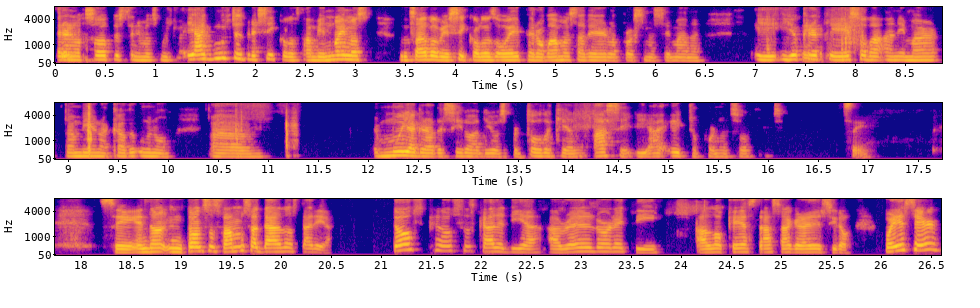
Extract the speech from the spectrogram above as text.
Pero Sí. nosotros tenemos mucho. Y hay muchos versículos también. No hemos usado versículos hoy, pero vamos a ver la próxima semana. Y, y yo Sí. creo que eso va a animar también a cada uno. ah, muy agradecido a Dios por todo que Él hace y ha hecho por nosotros. Sí. Sí, ento- entonces vamos a dar dos tareas. Dos cosas cada día alrededor de ti a lo que estás agradecido. Puede ser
